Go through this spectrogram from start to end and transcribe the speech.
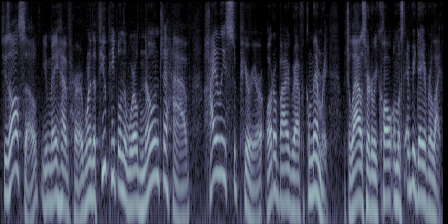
She's also, you may have heard, one of the few people in the world known to have highly superior autobiographical memory, which allows her to recall almost every day of her life.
